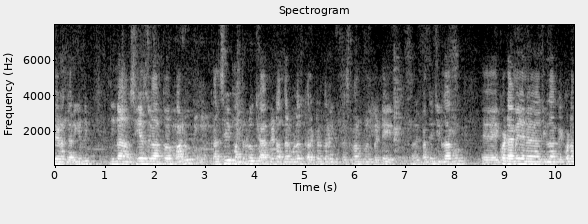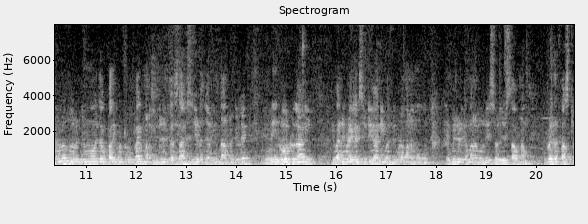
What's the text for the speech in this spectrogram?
చేయడం జరిగింది. నిన్న సిఎస్ గారితో పాటు కలిసి మంత్రులు క్యాబినెట్ అందరూ కూడా కలెక్టర్తో ప్రెస్ కాన్ఫరెన్స్ పెట్టి మరి ప్రతి జిల్లాకు ఎక్కువ డ్యామేజ్ అయిన జిల్లాకు ఎక్కువ డబ్బులు మినిమం అయితే ఒక పది కోట్ల రూపాయలు మనకి ఇమీడియట్గా శాంక్షన్ చేయడం జరిగింది. దాంట్లోకి వెళ్ళే ఇప్పుడు ఈ రోడ్లు కానీ ఇవన్నీ కూడా ఎలక్ట్రిసిటీ కానీ ఇవన్నీ కూడా మనము ఇమీడియట్గా మనము రిజిస్టర్ చేస్తూ ఉన్నాం. ఇప్పుడైతే ఫస్ట్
